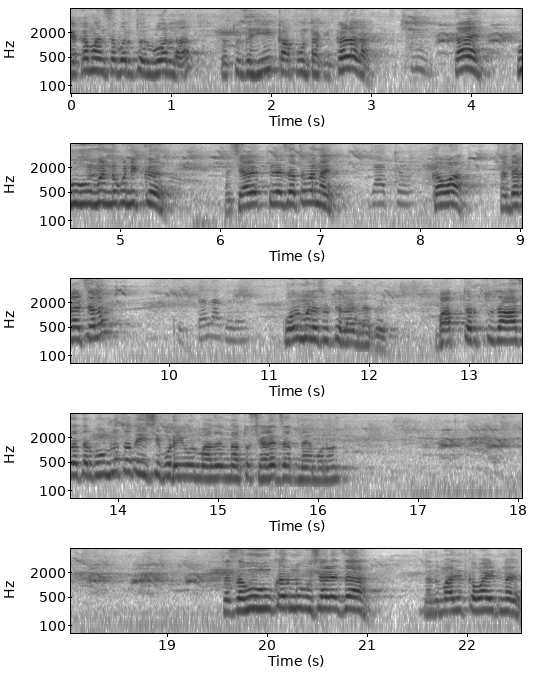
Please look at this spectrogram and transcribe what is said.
एका माणसाबरोबर तर बोलला तर तुझं ही कापून टाकेल कळलं का? काय? हु हु म्हण नको आणि शाळेत पिढ्या जातो का नाही? जातो. कवा? संध्याकाळच्याला? सुट्ट्या लागले? कोण मला सुट्ट्या लागल्या तर? बाप तर तुझा आजा तर बोंबलाच होता इशी पुढे येऊन माझा नातू शाळेत जात नाही म्हणून. तसं हु हु कर नको शाळेत जा. नाही माझी इतकं वाईट नाही.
